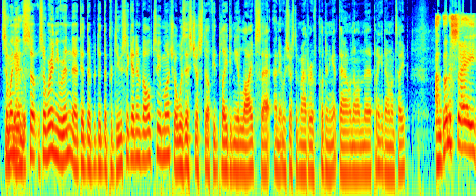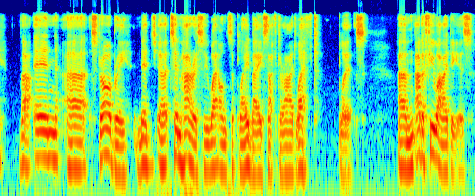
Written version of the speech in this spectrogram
So when you so so when you were in there, did the did the producer get involved too much, or was this just stuff you'd played in your live set, and it was just a matter of putting it down on uh, putting it down on tape? I'm going to say that in uh, Strawberry, uh, Tim Harris, who went on to play bass after I'd left Blitz, um, had a few ideas,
